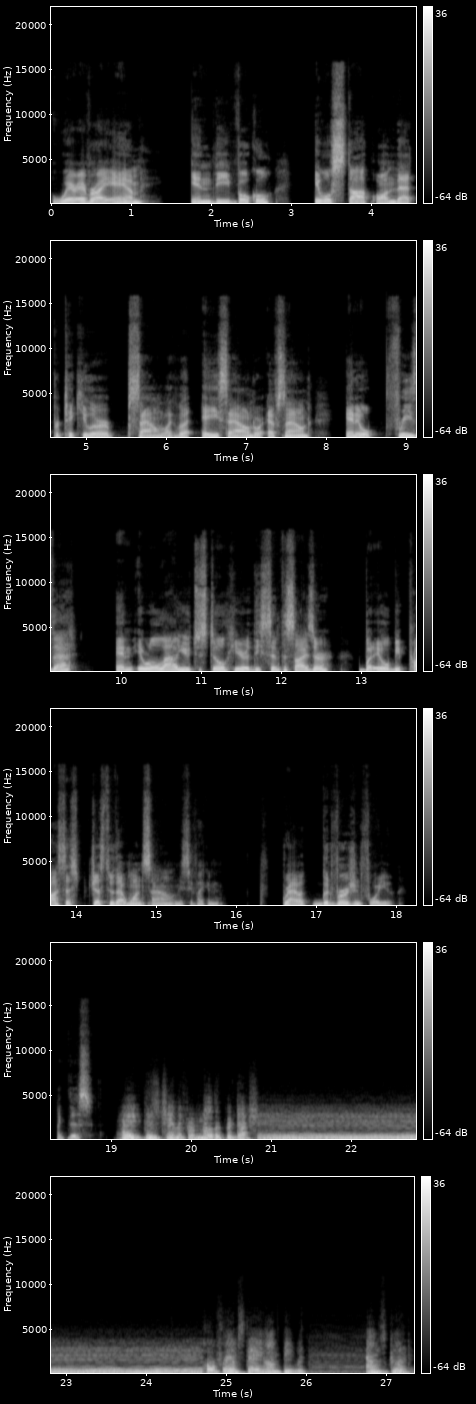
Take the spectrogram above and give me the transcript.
wherever I am in the vocal, it will stop on that particular sound, like the A sound or F sound, and it will freeze that and it will allow you to still hear the synthesizer, but it will be processed just through that one sound. Let me see if I can grab a good version for you like this. Hey, this is Chandler from Melda Production. Hopefully I'm staying on beat with sounds good.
